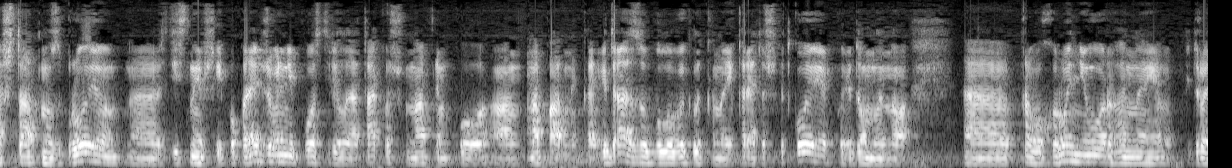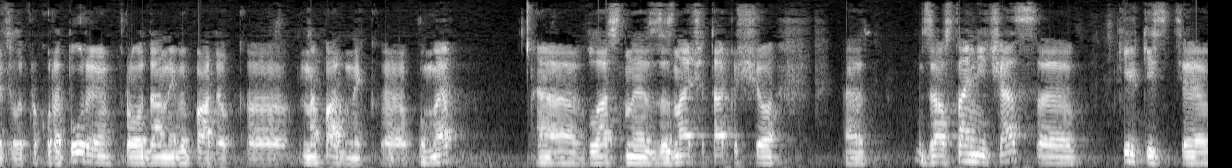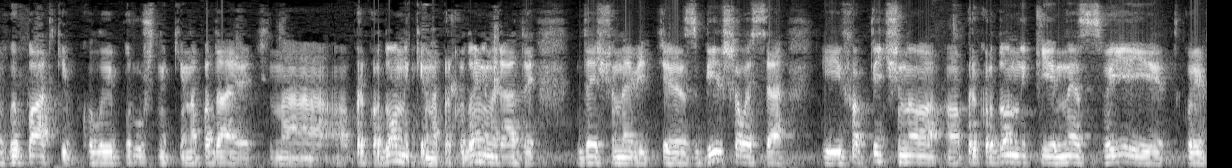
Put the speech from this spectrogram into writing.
штатну зброю, здійснивши і попереджувальні постріли, а також у напрямку нападника. Відразу було викликано і карету швидкої, повідомлено правоохоронні органи, підрозділи прокуратури про даний випадок. Е, Нападник е, помер. Е, Власне, зазначу також, що е, за останній час е, кількість е, випадків, коли порушники нападають на е, прикордонників, на прикордонні наряди, дещо навіть е, збільшилася, і фактично е, прикордонники не з своєї такої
